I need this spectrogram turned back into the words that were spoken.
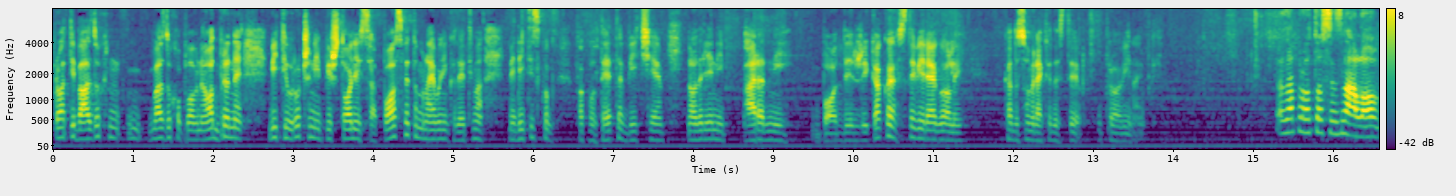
protiv vazduh, vazduhoplovne odbrane biti uručeni pištolji sa posvetom. Najboljim kadetima medicinskog fakulteta biće dodeljeni paradni bodeži. Kako ste vi reagovali kada su vam rekli da ste upravo vi najbolji? Zapravo to se znalo.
